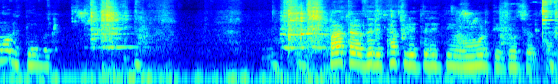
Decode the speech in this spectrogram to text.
मोडते बघ. पातळ जरी थापली तरी ती मूर्ती उचलतात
